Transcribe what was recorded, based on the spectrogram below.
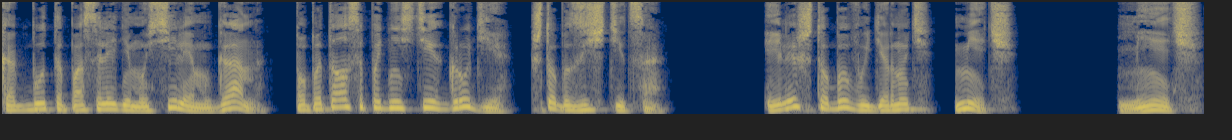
как будто последним усилием Ган попытался поднести их к груди, чтобы защититься. Или чтобы выдернуть меч. Меч.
